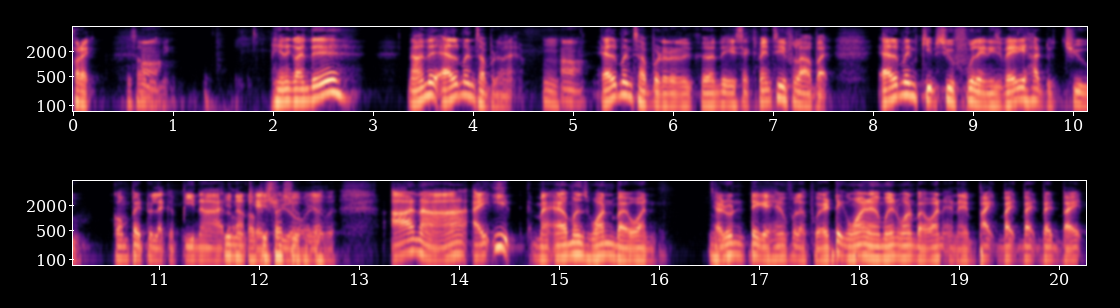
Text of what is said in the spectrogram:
கரெக்ட் எனக்கு வந்து நான் வந்து எல்மன் சாப்பிடுவேன். எல்மன் சாப்பிட்றதுக்கு வந்து இட்ஸ் எக்ஸ்பென்சிவ்லா பட் எல்மன் keeps you full and it's very hard to compared to like a peanut, Peanut or or cashew pistachio, or whatever. ஆனா I eat my almonds one by one. I don't take a handful of I take one almond one by one and I bite, bite, bite, bite, bite.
